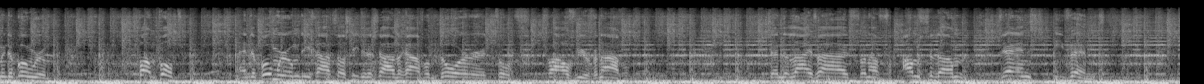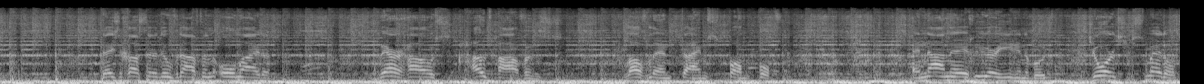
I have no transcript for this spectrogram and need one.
in de Boomroom. Pam pop. En de Boomroom die gaat zoals iedere zaterdagavond door tot 12 uur vanavond. We zenden live uit vanaf Amsterdam Dance Event. Deze gasten doen vanavond een all-nighter. Warehouse Houthavens. Loveland times Pam pop. En na 9 uur hier in de boot, George Smeddles.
